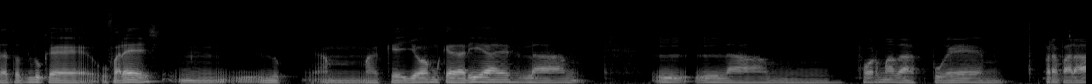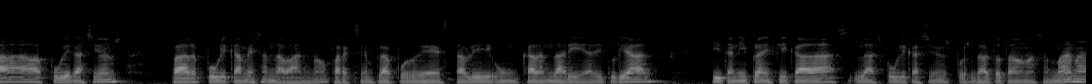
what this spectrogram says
de tot el que ofereix, mm, amb el que jo em quedaria és la, la forma de poder preparar publicacions per publicar més endavant. No? Per exemple, poder establir un calendari editorial i tenir planificades les publicacions doncs, de tota una setmana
